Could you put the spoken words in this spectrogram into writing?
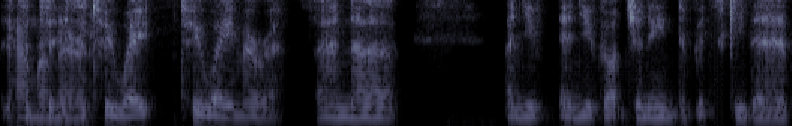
It's a, camera t- mirrors. it's a two-way two-way mirror, and uh, and you've and you've got Janine Duvitski there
